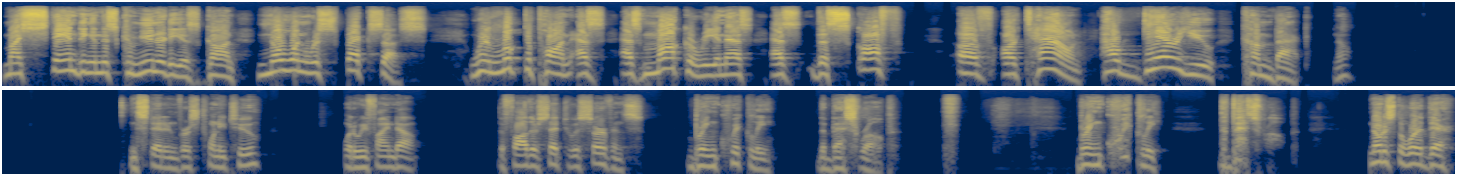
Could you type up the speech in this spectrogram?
my standing in this community is gone. No one respects us. We're looked upon as, as mockery and as, as the scoff of our town. How dare you come back? Instead, in verse 22, what do we find out? The father said to his servants, Bring quickly the best robe. Bring quickly the best robe. Notice the word there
